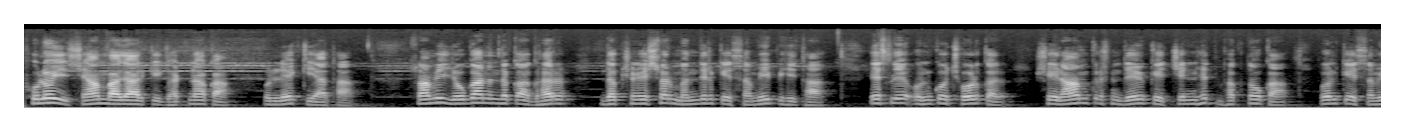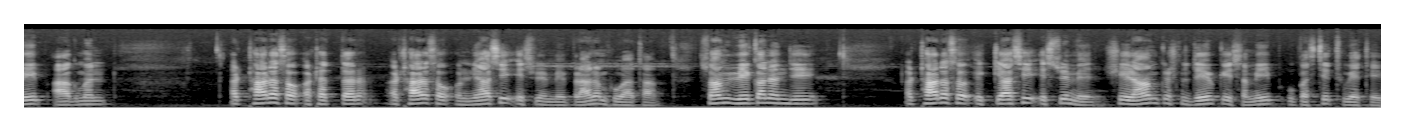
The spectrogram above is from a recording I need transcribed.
फुलोई श्याम बाज़ार की घटना का उल्लेख किया था। स्वामी योगानंद का घर दक्षिणेश्वर मंदिर के समीप ही था, इसलिए उनको छोड़कर श्री रामकृष्ण देव के चिन्हित भक्तों का उनके समीप आगमन 1878 1879 ईस्वी में प्रारंभ हुआ था। स्वामी विवेकानंद जी अठारह ईस्वी में श्री रामकृष्ण देव के समीप उपस्थित हुए थे।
